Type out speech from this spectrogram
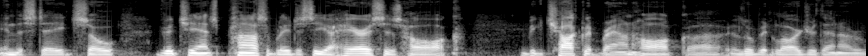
in the state. So, good chance possibly to see a Harris's hawk big chocolate brown hawk, uh, a little bit larger than our,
